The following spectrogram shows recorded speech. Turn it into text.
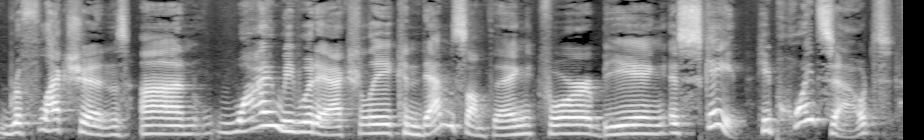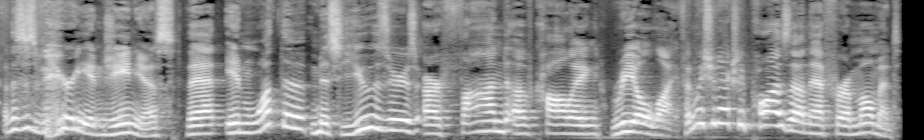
reflections on why we would actually condemn something for being escape he points out, and this is very ingenious, that in what the misusers are fond of calling real life, and we should actually pause on that for a moment.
